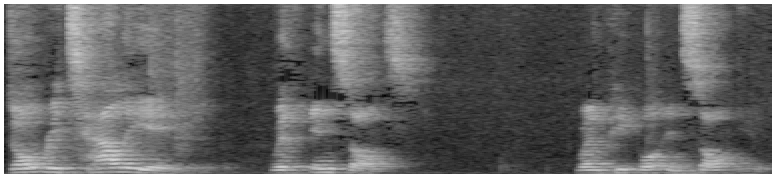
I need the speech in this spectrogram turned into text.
Don't retaliate with insults when people insult you.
